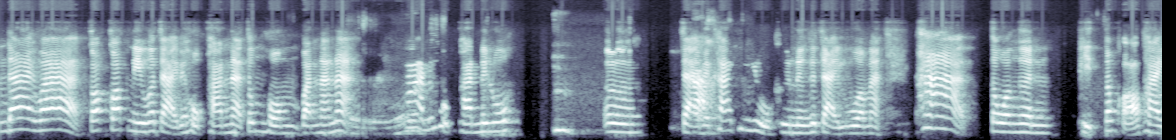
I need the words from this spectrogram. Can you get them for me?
ำได้ว่าก๊อกก๊อกนิวก็จ่ายไปหกพันน่ะ ตุ้มโฮมวันนั้นน่ะโอ้โหห้าหรือหกพันไม่รู้อืมเออ จ่ายไปค่ะค่าที่อยู่คืนนึงก็จ่ายรวมอะ ถ้าตัวเงินผิดต้องขออภัย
